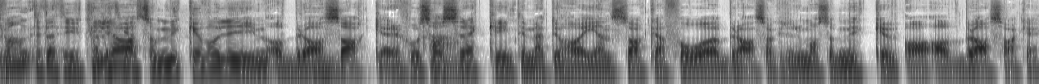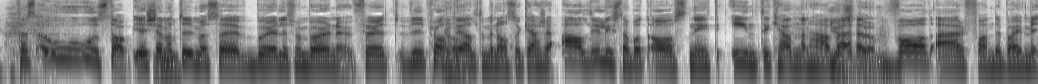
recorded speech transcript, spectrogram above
kvantitativ kvalitet? Ja, alltså mycket volym av bra saker. Hos oss räcker det inte med att du har enstaka få bra saker, du måste ha mycket av, av bra saker. Fast oh, oh, stopp, jag känner att du måste börja lite från början nu. För att vi pratar ju Mm. Ja. alltid med någon som kanske aldrig lyssnat på ett avsnitt, inte kan den här Just världen. det. Vad är Funded by Me?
